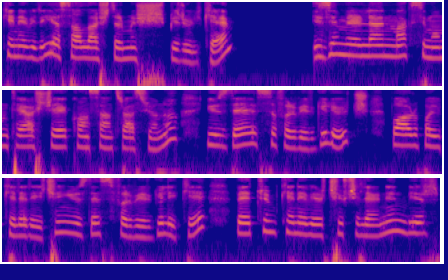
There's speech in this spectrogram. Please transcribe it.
keneviri yasallaştırmış bir ülke. İzin verilen maksimum THC konsantrasyonu %0,3, bu Avrupa ülkeleri için %0,2 ve tüm kenevir çiftçilerinin bir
